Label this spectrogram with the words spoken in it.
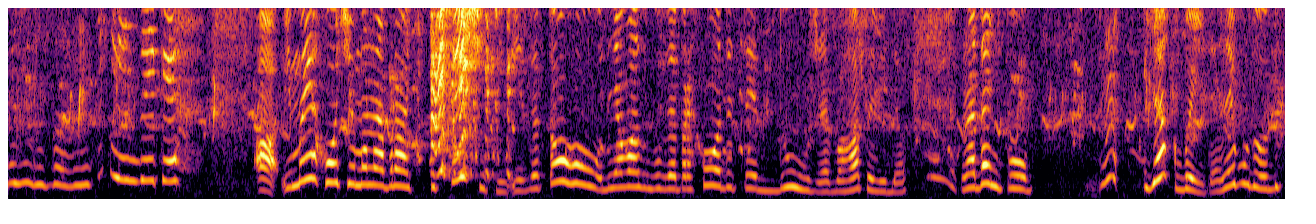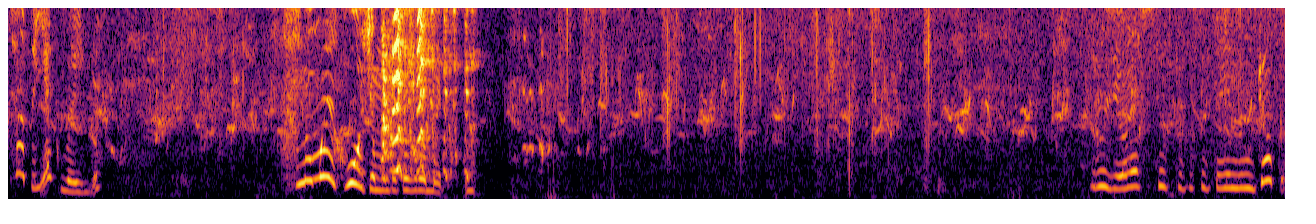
Ну, не тільки індики. А, і ми хочемо набрати підписчиків, і за того для вас буде приходити дуже багато відео. На день по. Ну, як вийде? Не буду обіцяти, як вийде. Ну, ми хочемо таке зробити. Друзі, у нас всі посити не учати.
